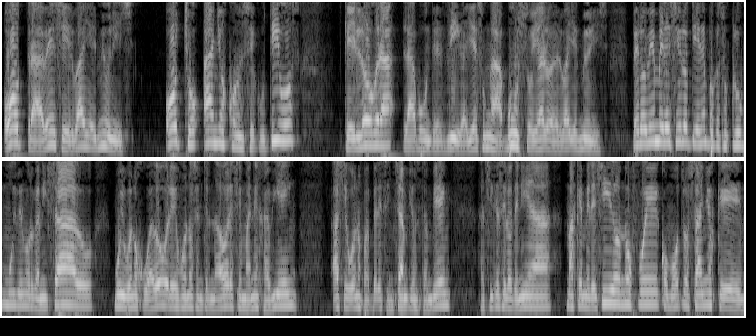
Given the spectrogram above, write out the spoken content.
otra vez el Bayern Múnich. Ocho años consecutivos que logra la Bundesliga. Y es un abuso ya lo del Bayern Múnich. Pero bien merecido lo tienen porque es un club muy bien organizado, muy buenos jugadores, buenos entrenadores, se maneja bien, hace buenos papeles en Champions también. Así que se lo tenía más que merecido. No fue como otros años que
